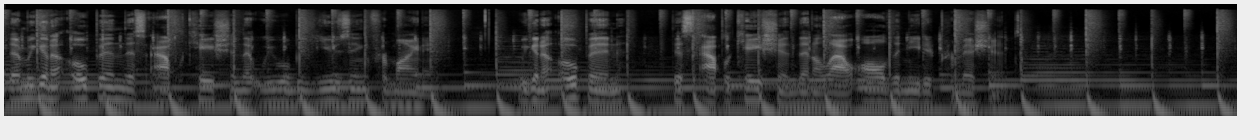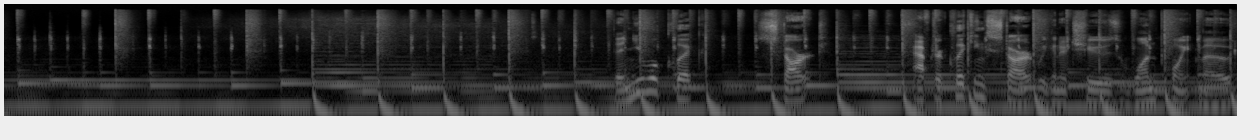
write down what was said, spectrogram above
Then we're going to open this application that we will be using for mining. We're going to open this application, then allow all the needed permissions. Then you will click Start. After clicking Start, we're going to choose one point mode.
